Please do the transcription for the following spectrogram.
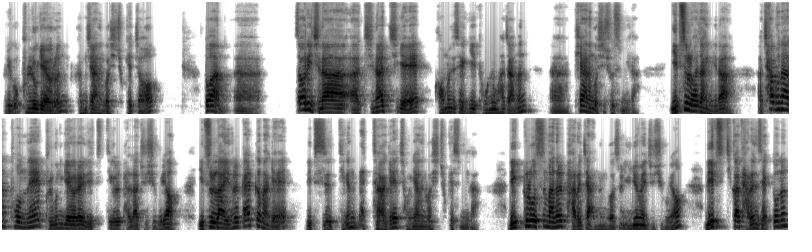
그리고 블루 계열은 금지하는 것이 좋겠죠. 또한 아, 썰이 지나, 지나치게 검은색이 도는 화장은 피하는 것이 좋습니다. 입술 화장입니다. 차분한 톤의 붉은 계열의 립스틱을 발라주시고요. 입술 라인을 깔끔하게 립스틱은 매트하게 정리하는 것이 좋겠습니다. 립글로스만을 바르지 않는 것을 유념해 주시고요. 립스틱과 다른 색 또는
